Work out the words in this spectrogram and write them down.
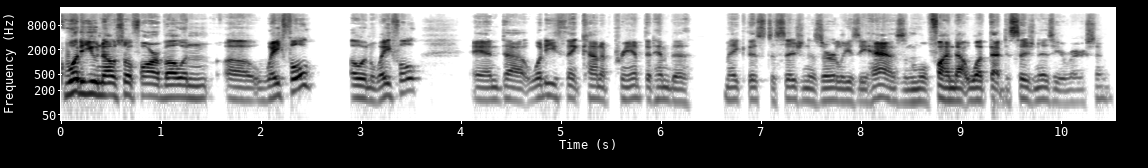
what do you know so far of Owen uh, Wafle? Owen Wafle and uh, what do you think kind of preempted him to make this decision as early as he has? And we'll find out what that decision is here very soon.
